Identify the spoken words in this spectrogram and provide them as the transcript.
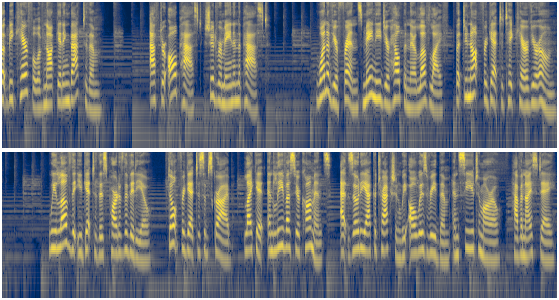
but be careful of not getting back to them. After all past should remain in the past. One of your friends may need your help in their love life, but do not forget to take care of your own. We love that you get to this part of the video. Don't forget to subscribe, like it and leave us your comments. At Zodiac Attraction we always read them and see you tomorrow. Have a nice day.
